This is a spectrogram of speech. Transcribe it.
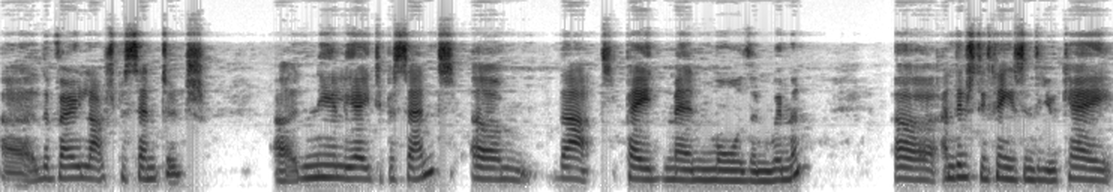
uh, the very large percentage, uh, nearly 80%, um, that paid men more than women. Uh, and the interesting thing is in the UK,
